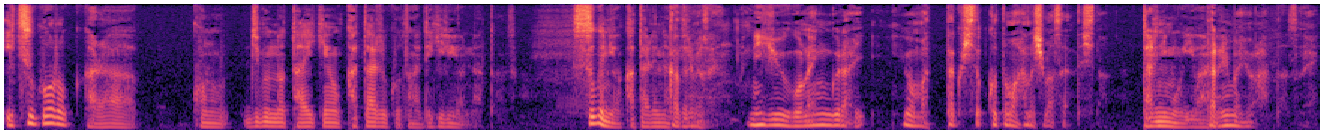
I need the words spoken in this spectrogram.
いつ頃からこの自分の体験を語ることができるようになったんですか？すぐには語れない。語れません。25年ぐらいは全く一言も話しませんでした誰にも言わない。誰にも言わなかったですね。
